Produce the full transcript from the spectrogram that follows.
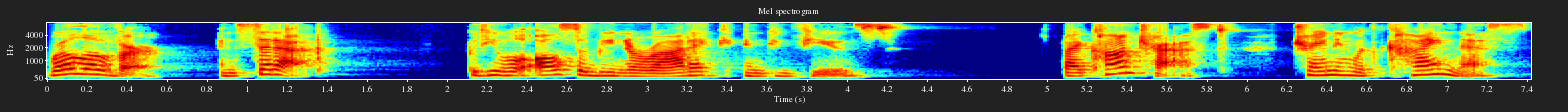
roll over, and sit up, but he will also be neurotic and confused. By contrast, training with kindness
